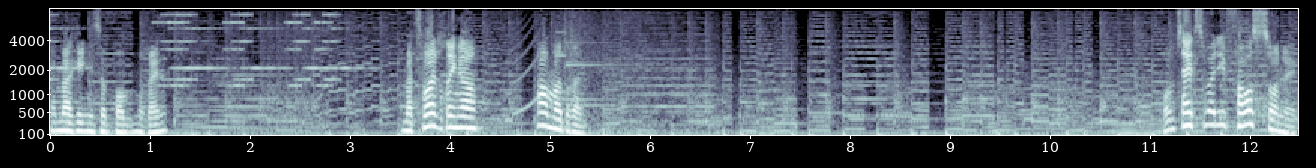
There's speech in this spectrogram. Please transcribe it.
Wenn wir gegen diese Bomben rennen. Mal zwei Ringe. Haben wir drin. Warum zeigst du mal die Faust, Sonic?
